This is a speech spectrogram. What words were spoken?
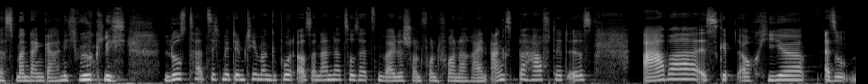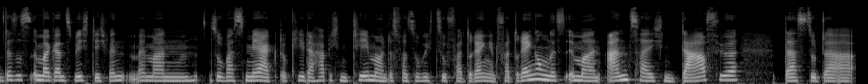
dass man dann gar nicht wirklich Lust hat, sich mit dem Thema Geburt auseinanderzusetzen, weil das schon von vornherein angstbehaftet ist. Aber es gibt auch hier, also das ist immer ganz wichtig, wenn, wenn man sowas merkt, okay, da habe ich ein Thema und das versuche ich zu verdrängen. Verdrängung ist immer ein Anzeichen dafür, dass du da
